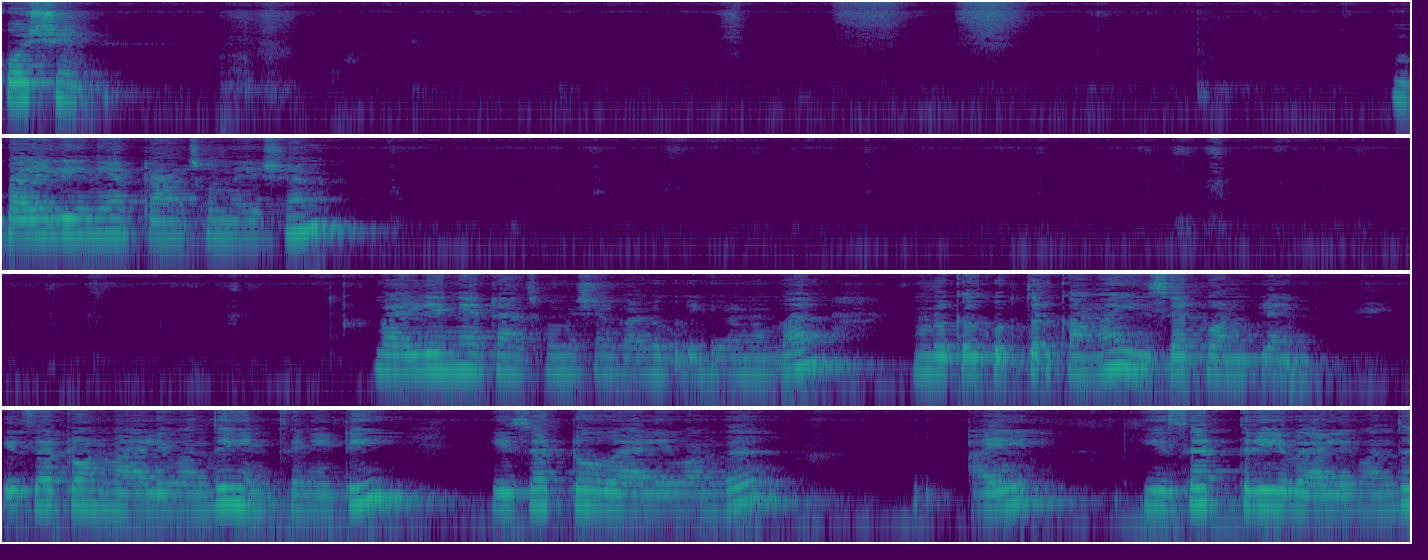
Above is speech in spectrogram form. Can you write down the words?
question bilinear transformation. Bilinear transformation கண்டுபிடிக்கணும் நம்ம. நம்மளுக்கு கொடுத்துருக்காங்க Z one plane Z one value வந்து இன்ஃபினிட்டி இசட் டூ வேல்யூ வந்து ஐ இசட் த்ரீ வேல்யூ வந்து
